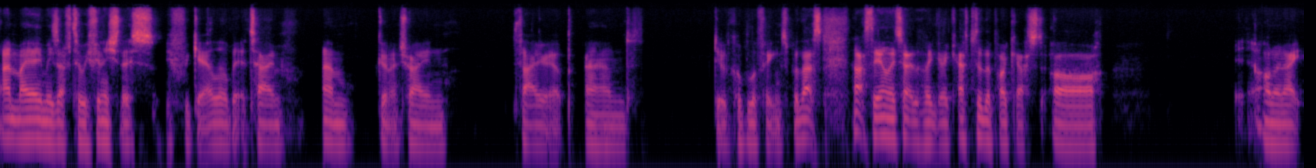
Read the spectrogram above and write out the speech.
and my aim is after we finish this, if we get a little bit of time, I'm gonna try and fire it up and do a couple of things. But that's that's the only time I think like after the podcast or on a night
